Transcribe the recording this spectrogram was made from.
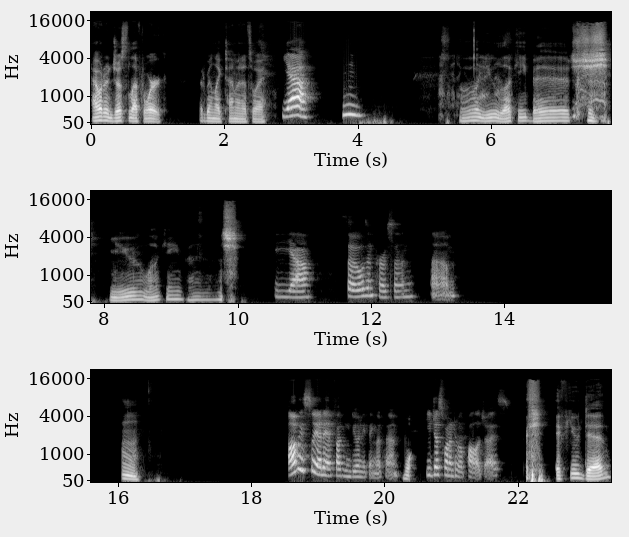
I would have just left work. It would have been like ten minutes away. Yeah. Oh, you lucky bitch. you lucky bitch. Yeah. So it was in person. Um, Mm. obviously, I didn't fucking do anything with him. Wha- He just wanted to apologize. if you did,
